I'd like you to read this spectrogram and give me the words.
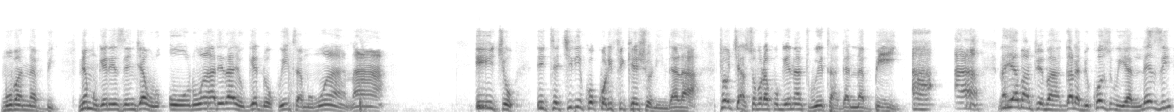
mu bannabbi. Ne mu ngeri ez'enjawulo olwaleero ayogedde okuyita mu mwana. Ekyo tekiriiko qualification ndala. Tokyasobola kugenda nti weetaaga nabbi naye abantu ebaagala because we are lazy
